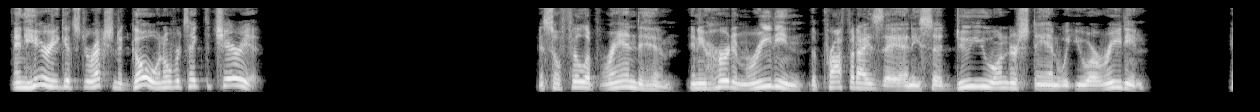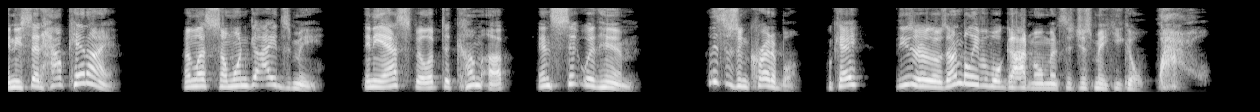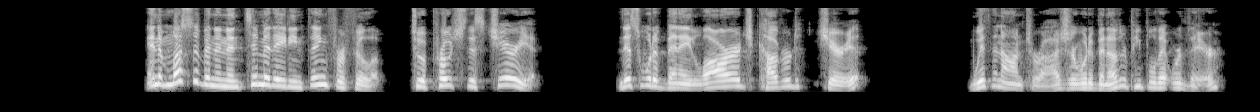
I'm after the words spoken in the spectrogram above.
And here he gets direction to go and overtake the chariot. And so Philip ran to him and he heard him reading the prophet Isaiah and he said, Do you understand what you are reading? And he said, How can I? unless someone guides me. And he asked Philip to come up and sit with him. This is incredible, okay? These are those unbelievable God moments that just make you go, wow. And it must have been an intimidating thing for Philip to approach this chariot. This would have been a large covered chariot with an entourage. There would have been other people that were there.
